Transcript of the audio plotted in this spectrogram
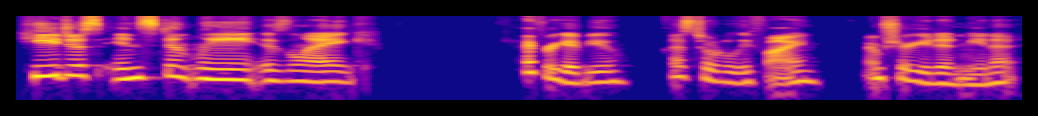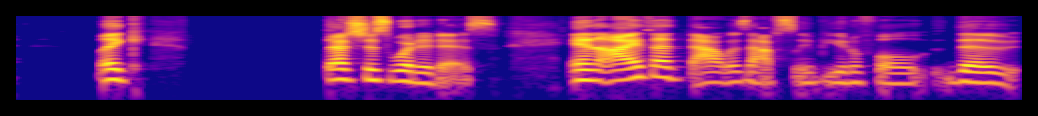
He just instantly is like, I forgive you. That's totally fine. I'm sure you didn't mean it. Like, that's just what it is. And I thought that was absolutely beautiful. The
